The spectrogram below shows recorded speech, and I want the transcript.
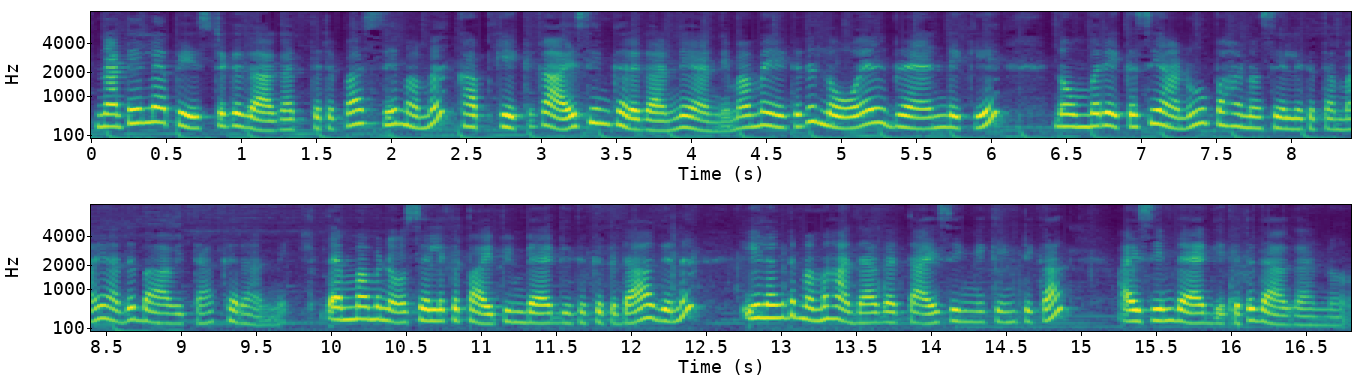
නටෙල්ල පේස්ට් එක ගාගත්තට පස්සේ මම කප්කේක් එක අයිසින් කරගන්න යන්නේ. මම ඒකට ලෝයල් බ්‍රෑන්් එකේ නොම්බර එකසි අනු පහ නොසෙල් එක තමයි අද භාවිතා කරන්නේ. දැම් මම නොසෙල් එක පයිපින් බෑග් එකකට දාගෙන ඊළඟට මම හදාගත් අයිසින් එකින් ටිකක් අයිසින් බෑග් එකට දාගන්නවා.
